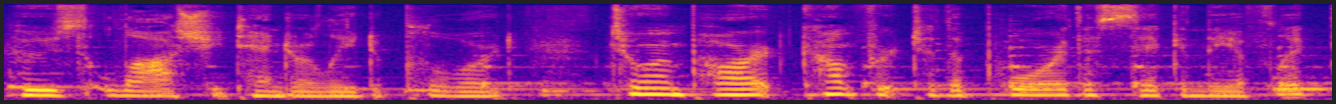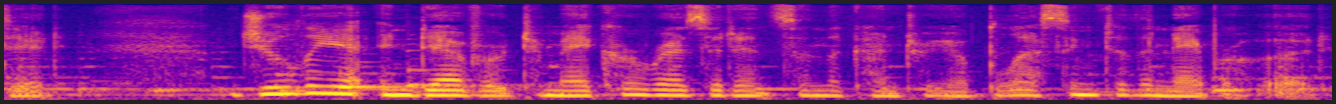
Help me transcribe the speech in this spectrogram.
whose loss she tenderly deplored, to impart comfort to the poor, the sick, and the afflicted, Julia endeavored to make her residence in the country a blessing to the neighborhood.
